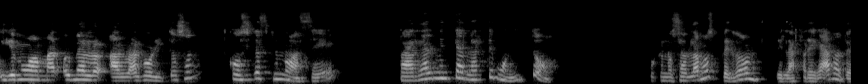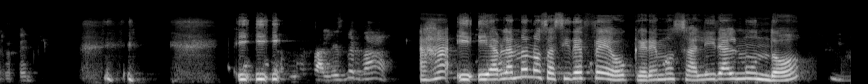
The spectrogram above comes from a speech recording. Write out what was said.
y yo me voy a amar, hoy me voy a hablar bonito. Son cositas que uno hace para realmente hablarte bonito. Porque nos hablamos, perdón, de la fregada de repente. Y, y- y- Es verdad. ajá, y, y hablándonos así de feo, queremos salir al mundo Mira,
